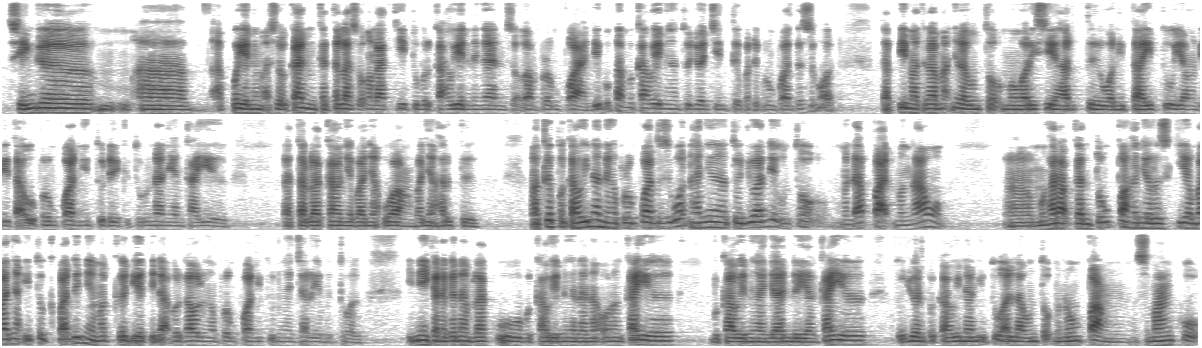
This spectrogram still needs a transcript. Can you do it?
sehingga uh, apa yang dimaksudkan katalah seorang lelaki itu berkahwin dengan seorang perempuan. Dia bukan berkahwin dengan tujuan cinta pada perempuan tersebut tapi matlamatnya lah untuk mewarisi harta wanita itu yang dia tahu perempuan itu dari keturunan yang kaya. Latar belakangnya banyak wang banyak harta. Maka perkahwinan dengan perempuan tersebut hanya tujuan dia untuk mendapat, mengaum, uh, mengharapkan tumpahnya rezeki yang banyak itu kepadanya, maka dia tidak bergaul dengan perempuan itu dengan cara yang betul. Ini kadang-kadang berlaku berkahwin dengan anak orang kaya, berkahwin dengan janda yang kaya. Tujuan perkahwinan itu adalah untuk menumpang semangkuk,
